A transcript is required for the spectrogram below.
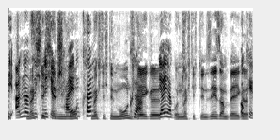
die anderen sich ich nicht den entscheiden Mo- können? Möchte ich den Mohnbagel. Ja, ja, und möchte ich den Sesambagel Okay,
